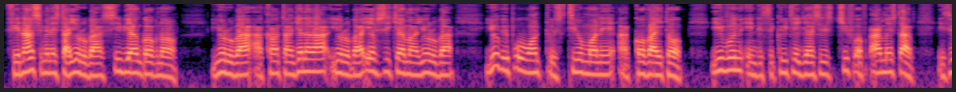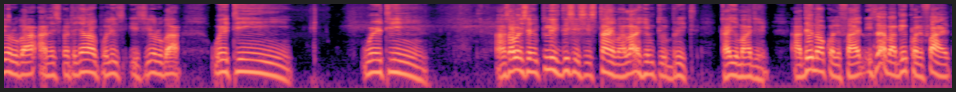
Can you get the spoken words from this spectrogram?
Finance Minister Yoruba, CBN Governor Yoruba, Accountant General Yoruba, EFC Chairman Yoruba. You people want to steal money and cover it up. Even in the security agencies, Chief of Army Staff is Yoruba and Inspector General Police is Yoruba. Waiting waiting. And somebody said, please, this is his time. Allow him to breathe. Can you imagine? Are they not qualified? It's not about being qualified.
